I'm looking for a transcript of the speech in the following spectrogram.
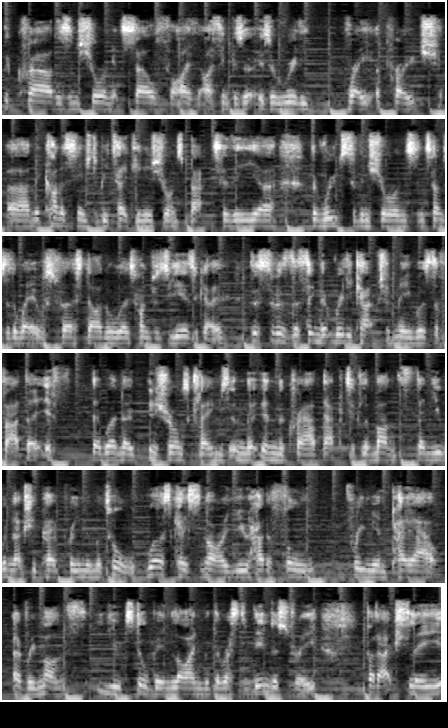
the crowd is insuring itself, I, I think, is a, is a really great approach. Um, it kind of seems to be taking insurance back to the uh, the roots of insurance in terms of the way it was first done all those hundreds of years ago. The sort of the thing that really captured me was the fact that if there were no insurance claims in the in the crowd that particular month, then you wouldn't actually pay a premium at all. Worst case scenario, you had a full premium payout every month, you'd still be in line with the rest of the industry. But actually,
